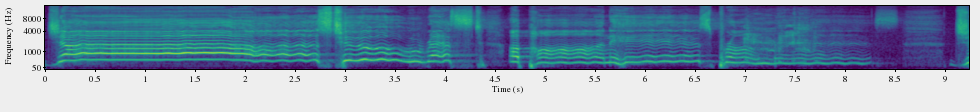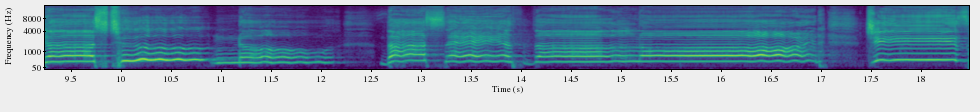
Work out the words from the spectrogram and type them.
just to rest upon his promise. Just to know the saith the Lord Jesus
